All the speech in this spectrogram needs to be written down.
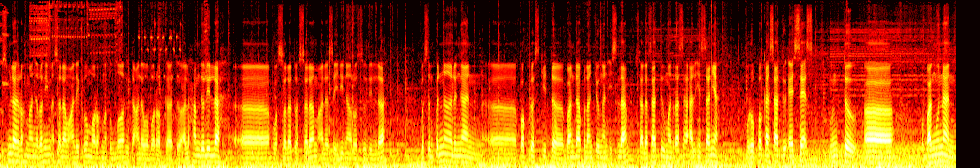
Bismillahirrahmanirrahim. Assalamualaikum warahmatullahi taala wabarakatuh. Alhamdulillah uh, wassalatu wassalam ala sayidina Rasulillah. Bersempena dengan uh, fokus kita Bandar Pelancongan Islam, salah satu Madrasah Al-Insaniyah merupakan satu aset untuk uh, pembangunan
